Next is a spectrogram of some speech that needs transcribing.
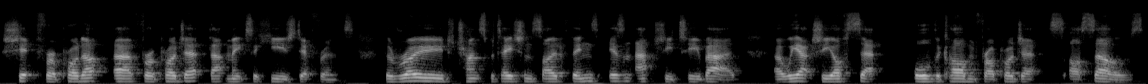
shipped for a product uh, for a project, that makes a huge difference. The road transportation side of things isn't actually too bad. Uh, we actually offset all the carbon for our projects ourselves.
